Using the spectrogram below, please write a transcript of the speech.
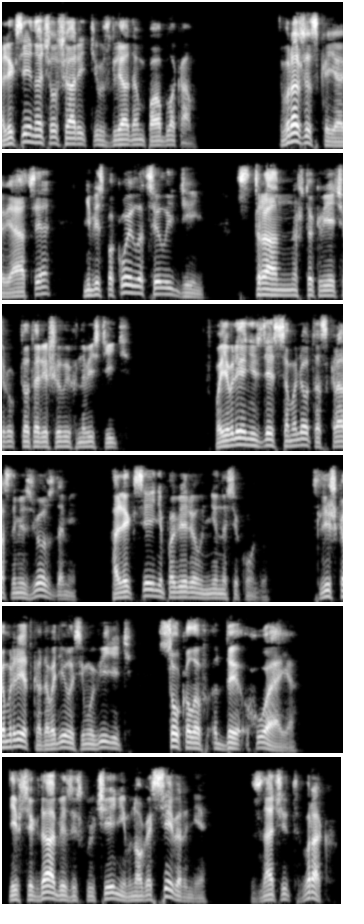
Алексей начал шарить взглядом по облакам. Вражеская авиация не беспокоила целый день. Странно, что к вечеру кто-то решил их навестить. В появлении здесь самолета с красными звездами Алексей не поверил ни на секунду. Слишком редко доводилось ему видеть соколов де Хуая, и всегда, без исключений, много севернее. Значит, враг.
